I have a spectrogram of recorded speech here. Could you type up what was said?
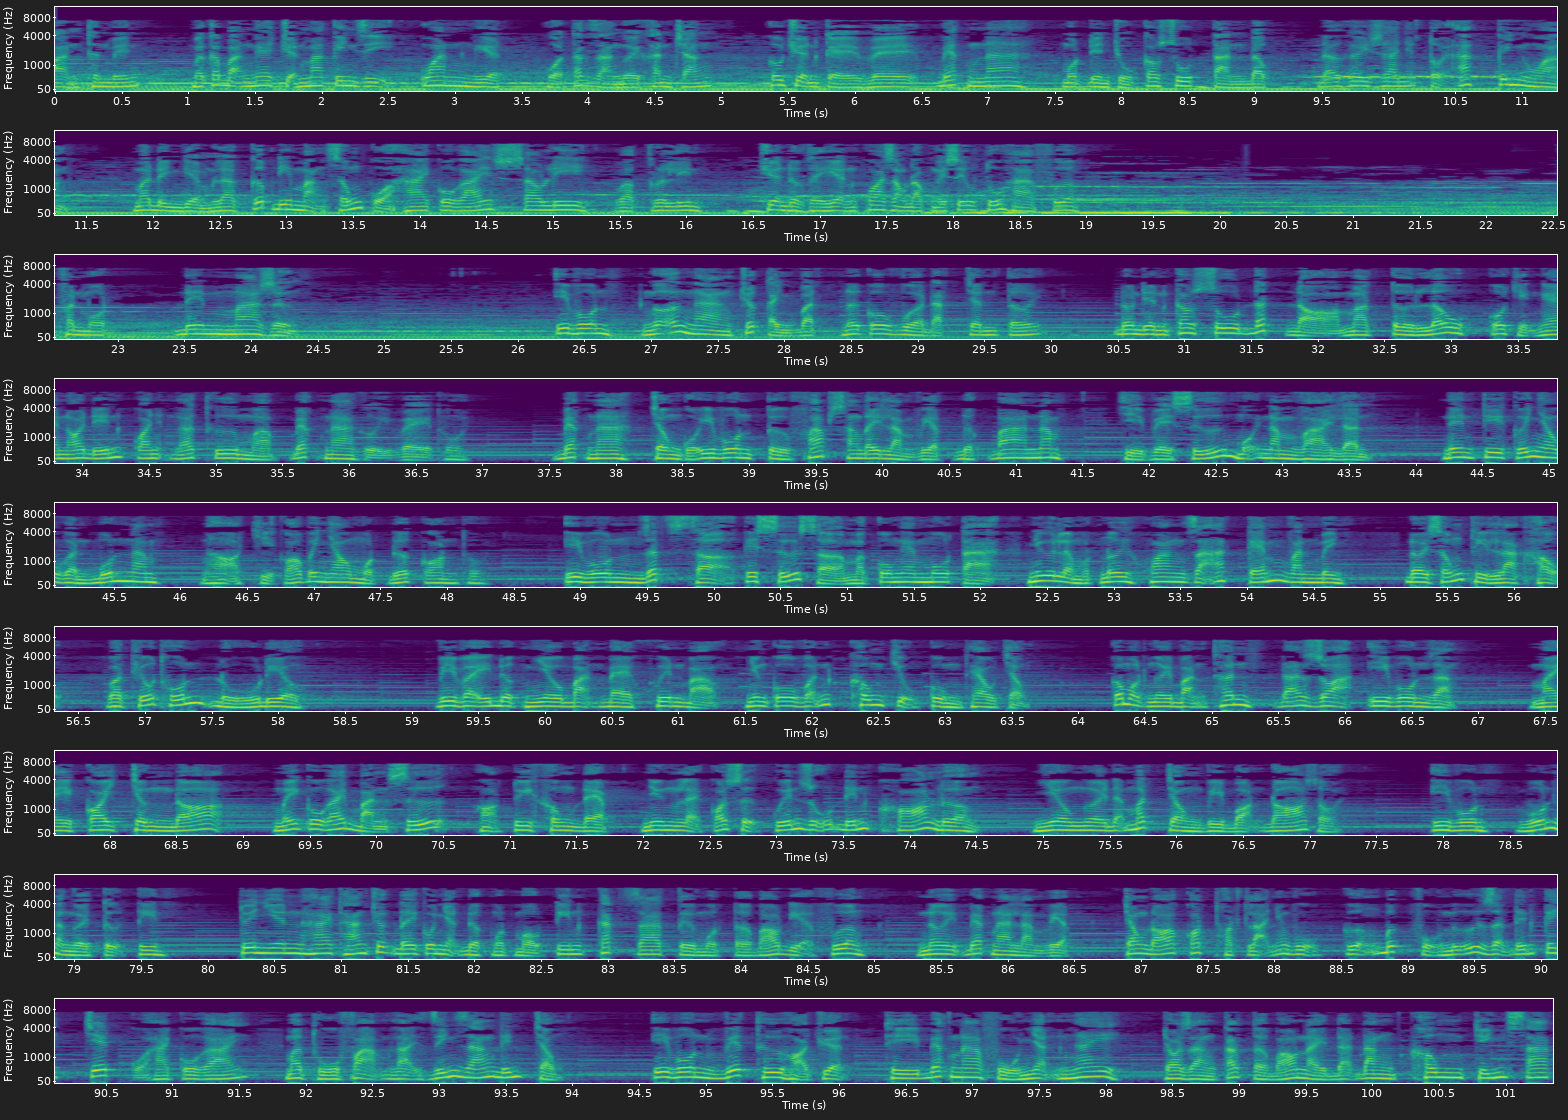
bạn thân mến, mời các bạn nghe chuyện ma kinh dị oan nghiệt của tác giả người khăn trắng. Câu chuyện kể về Berna, một điền chủ cao su tàn độc đã gây ra những tội ác kinh hoàng mà đỉnh điểm là cướp đi mạng sống của hai cô gái Sauli và Krillin. Chuyện được thể hiện qua giọng đọc nghệ sĩ ưu tú Hà Phương. Phần 1: Đêm ma rừng. Yvonne ngỡ ngàng trước cảnh vật nơi cô vừa đặt chân tới. Đồn điền cao su đất đỏ mà từ lâu cô chỉ nghe nói đến qua những lá thư mà Berna gửi về thôi. Berna, chồng của Yvonne từ Pháp sang đây làm việc được 3 năm, chỉ về xứ mỗi năm vài lần. Nên tuy cưới nhau gần 4 năm mà họ chỉ có với nhau một đứa con thôi. Yvonne rất sợ cái xứ sở mà cô nghe mô tả như là một nơi hoang dã kém văn minh đời sống thì lạc hậu và thiếu thốn đủ điều. Vì vậy được nhiều bạn bè khuyên bảo nhưng cô vẫn không chịu cùng theo chồng. Có một người bạn thân đã dọa Yvonne rằng Mày coi chừng đó, mấy cô gái bản xứ họ tuy không đẹp nhưng lại có sự quyến rũ đến khó lường. Nhiều người đã mất chồng vì bọn đó rồi. Yvonne vốn là người tự tin Tuy nhiên hai tháng trước đây cô nhận được một mẩu tin cắt ra từ một tờ báo địa phương nơi Berna làm việc. Trong đó có thuật lại những vụ cưỡng bức phụ nữ dẫn đến cái chết của hai cô gái mà thủ phạm lại dính dáng đến chồng. Yvonne viết thư hỏi chuyện thì Berna phủ nhận ngay cho rằng các tờ báo này đã đăng không chính xác.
